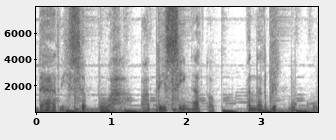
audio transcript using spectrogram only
dari sebuah publishing atau penerbit buku.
